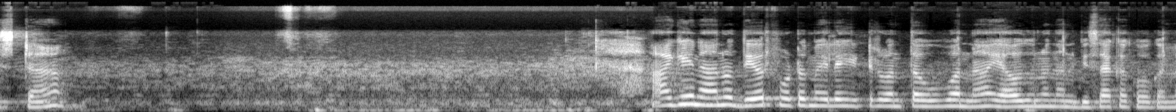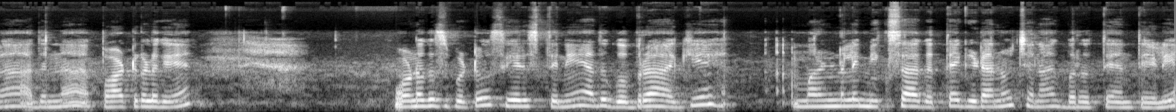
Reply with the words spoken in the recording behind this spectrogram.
ಇಷ್ಟ. ಹಾಗೆ ನಾನು ದೇವ್ರ ಫೋಟೋ ಮೇಲೆ ಇಟ್ಟಿರುವಂಥ ಹೂವನ್ನು ಯಾವುದನ್ನು ನಾನು ಬಿಸಾಕಕ್ಕೆ ಹೋಗಲ್ಲ, ಅದನ್ನು ಪಾಟ್ಗಳಿಗೆ ಒಣಗಿಸ್ಬಿಟ್ಟು ಸೇರಿಸ್ತೀನಿ. ಅದು ಗೊಬ್ಬರ ಆಗಿ ಮಣ್ಣಲ್ಲಿ ಮಿಕ್ಸ್ ಆಗುತ್ತೆ, ಗಿಡನೂ ಚೆನ್ನಾಗಿ ಬರುತ್ತೆ ಅಂತೇಳಿ.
